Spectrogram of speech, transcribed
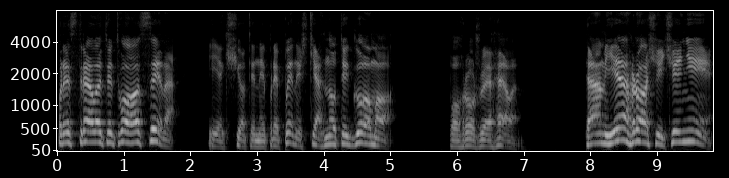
пристрелити твого сина, якщо ти не припиниш тягнути гомо, погрожує Гелен. Там є гроші чи ні?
